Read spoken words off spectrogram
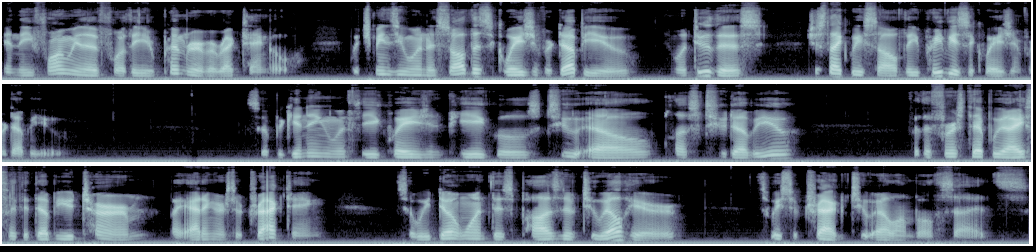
in the formula for the perimeter of a rectangle, which means you want to solve this equation for w, and we'll do this just like we solved the previous equation for w. So beginning with the equation p equals 2l plus 2w, for the first step we isolate the w term by adding or subtracting, so we don't want this positive 2l here, so we subtract 2l on both sides.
